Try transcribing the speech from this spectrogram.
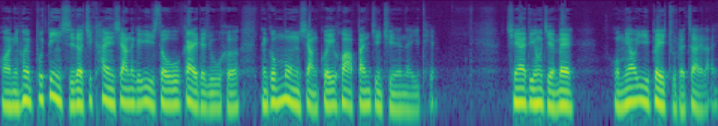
哇，你会不定时的去看一下那个预售屋盖的如何，能够梦想规划搬进去的那一天。亲爱的弟兄姐妹，我们要预备主的再来。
